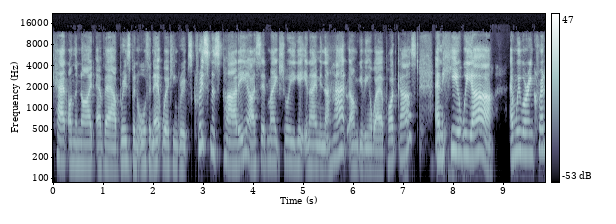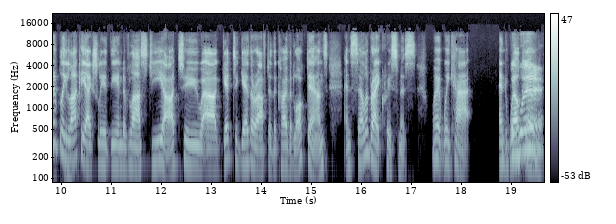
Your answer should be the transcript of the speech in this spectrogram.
Kat on the night of our Brisbane Author Networking Group's Christmas party. I said, make sure you get your name in the hat. I'm giving away a podcast. And here we are. And we were incredibly lucky, actually, at the end of last year to uh, get together after the COVID lockdowns and celebrate Christmas, weren't we, Kat? And welcome. were.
